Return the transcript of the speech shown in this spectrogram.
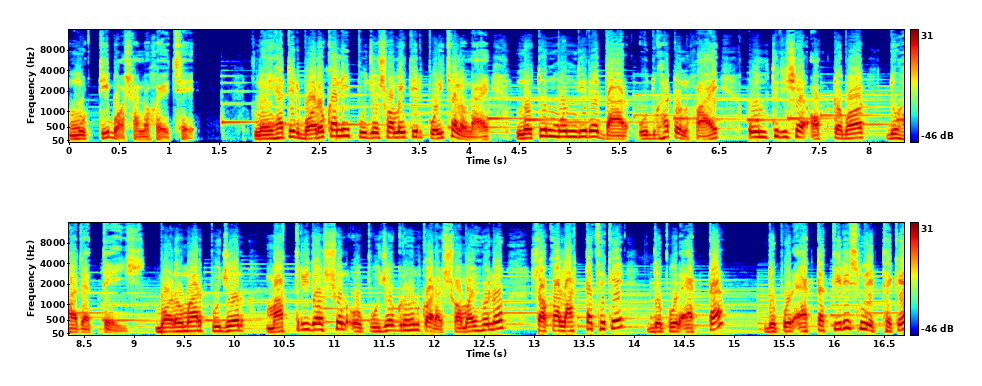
মূর্তি বসানো হয়েছে। নৈহাটির বড়কালী পুজো সমিতির পরিচালনায় নতুন মন্দিরের দ্বার উদ্ঘাটন হয় উনত্রিশে অক্টোবর দু হাজার তেইশ। বড়মার পুজোর মাতৃদর্শন ও পুজো গ্রহণ করার সময় হল সকাল আটটা থেকে দুপুর একটা দুপুর একটা তিরিশ মিনিট থেকে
